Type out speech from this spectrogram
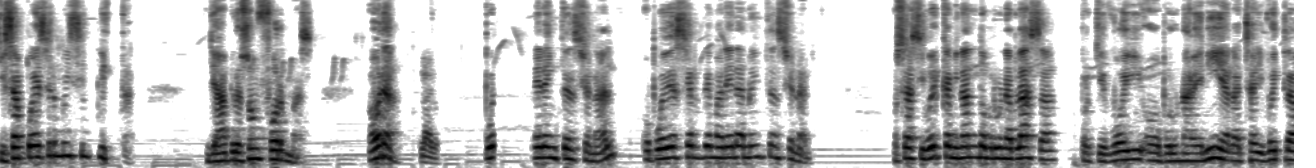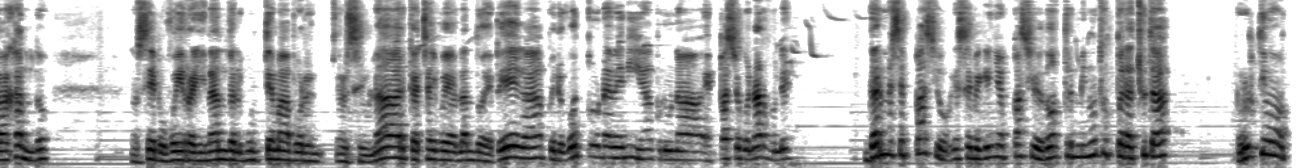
Quizás puede ser muy simplista, ya, pero son formas. Ahora, claro. puede ser de manera intencional o puede ser de manera no intencional. O sea, si voy caminando por una plaza, porque voy, o por una avenida, ¿cachai? Voy trabajando, no sé, pues voy rellenando algún tema por el celular, ¿cachai? Voy hablando de pega, pero voy por una avenida, por un espacio con árboles, darme ese espacio, ese pequeño espacio de dos, tres minutos para chutar, por último,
